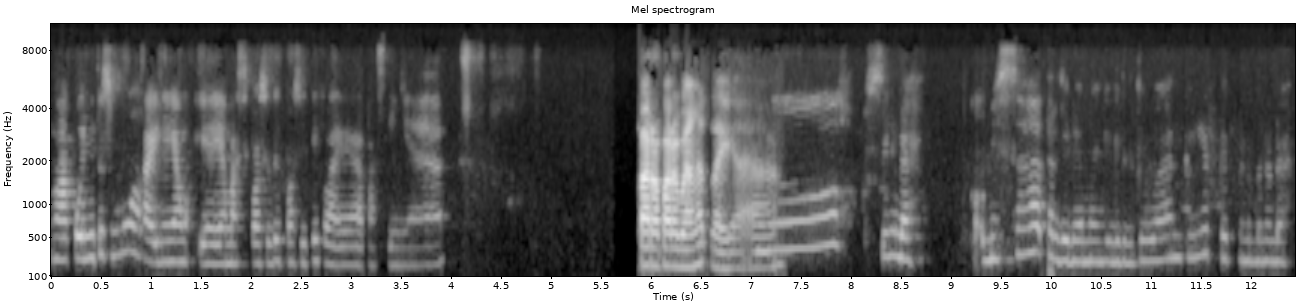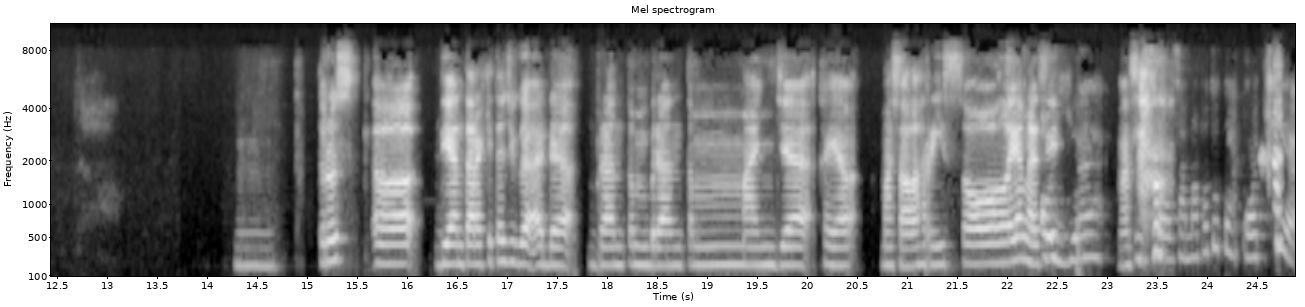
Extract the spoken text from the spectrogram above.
ngelakuin itu semua kayaknya yang ya yang masih positif positif lah ya pastinya. parah-parah banget lah ya. Oh, pusing dah. Kok bisa terjadi sama yang kayak gitu-gituan, Pit, Pit, bener-bener dah. Hmm. Terus uh, di antara kita juga ada berantem-berantem manja kayak masalah risol ya nggak Oh sih? iya, Masalah risol sama apa tuh teh poci ya?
